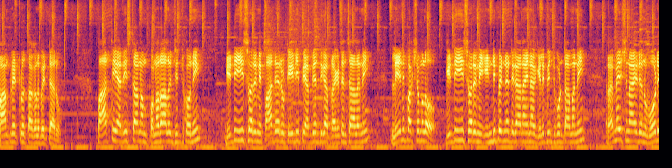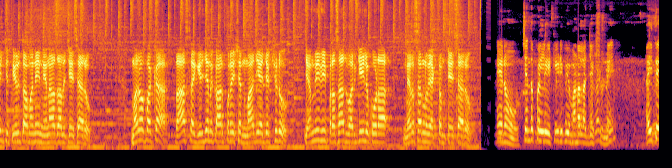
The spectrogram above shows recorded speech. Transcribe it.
పాంప్లెట్లు తగులబెట్టారు. పార్టీ అధిష్టానం పునరాలోచించుకొని గిడ్డి ఈశ్వరిని పాడేరు టీడీపీ అభ్యర్థిగా ప్రకటించాలని లేని పక్షంలో గిడ్డి ఈశ్వరిని ఇండిపెండెంట్గానైనా గెలిపించుకుంటామని రమేష్ నాయుడును ఓడించి తీరుతామని నినాదాలు చేశారు. మరోపక్క రాష్ట్ర గిరిజన కార్పొరేషన్ మాజీ అధ్యక్షుడు ఎంవివి ప్రసాద్ వర్గీయులు కూడా నిరసనలు వ్యక్తం చేశారు. నేను చింతపల్లి టీడీపీ మండల అధ్యక్షుడిని అయితే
